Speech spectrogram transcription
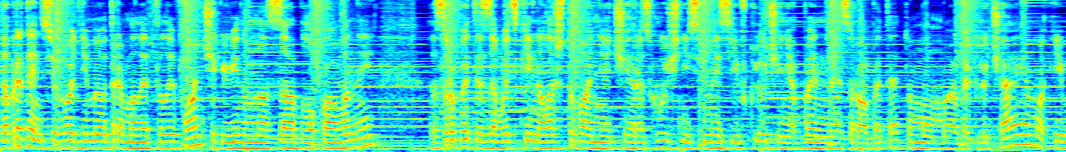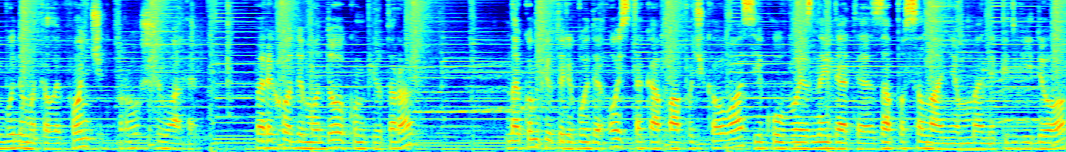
Добрий день. Сьогодні ми отримали телефончик. Він у нас заблокований. Зробити заводські налаштування через гучність вниз і включення ви не зробите, тому ми виключаємо і будемо телефончик прошивати. Переходимо до комп'ютера. На комп'ютері буде ось така папочка у вас, яку ви знайдете за посиланням в мене під відео.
